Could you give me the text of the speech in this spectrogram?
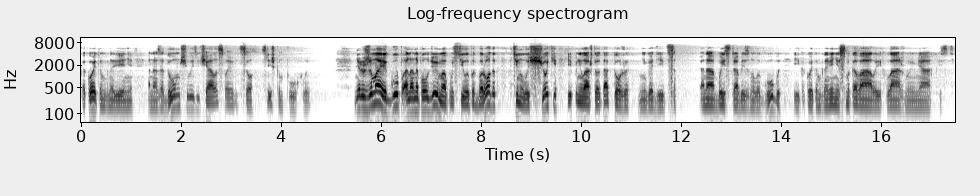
Какое-то мгновение она задумчиво изучала свое лицо, слишком пухлое. Не разжимая губ, она на полдюйма опустила подбородок, втянула щеки и поняла, что так тоже не годится. Она быстро облизнула губы и какое-то мгновение смаковала их влажную мягкость.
